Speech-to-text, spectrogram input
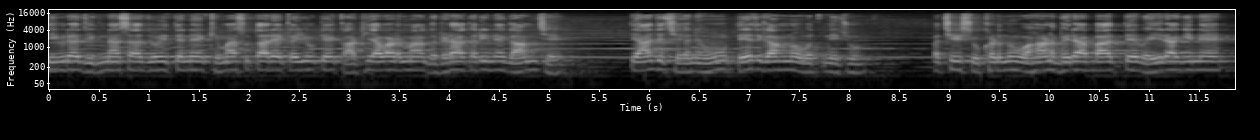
તીવ્ર જિજ્ઞાસા જોઈ તેને ખિમાસુતારે કહ્યું કે કાઠિયાવાડમાં ગઢડા કરીને ગામ છે, ત્યાં જ છે અને હું તે જ ગામનો વતની છું. પછી સુખડનું વહાણ ભર્યા બાદ તે વૈરાગીને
